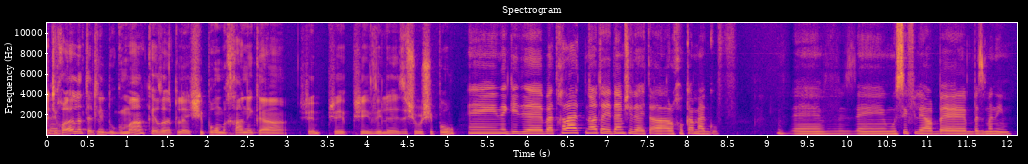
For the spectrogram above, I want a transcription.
את יכולה לתת לי דוגמה כזאת לשיפור מכניקה שהביא לאיזשהו שיפור? אה, נגיד, אה, בהתחלה תנועת הידיים שלי הייתה רחוקה מהגוף, וזה מוסיף לי הרבה בזמנים.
